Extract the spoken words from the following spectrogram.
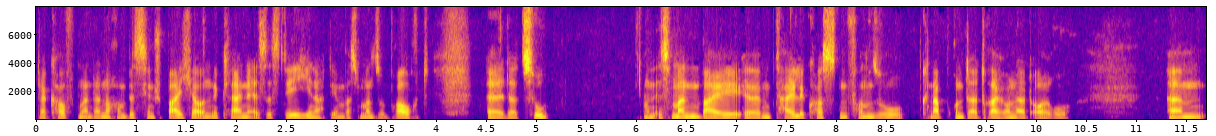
Da kauft man dann noch ein bisschen Speicher und eine kleine SSD, je nachdem, was man so braucht, äh, dazu. Dann ist man bei ähm, Teilekosten von so knapp unter 300 Euro. Ähm,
